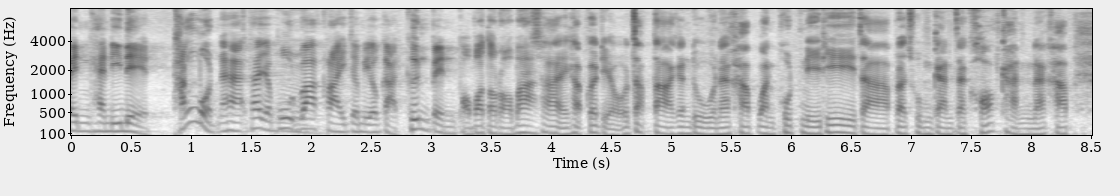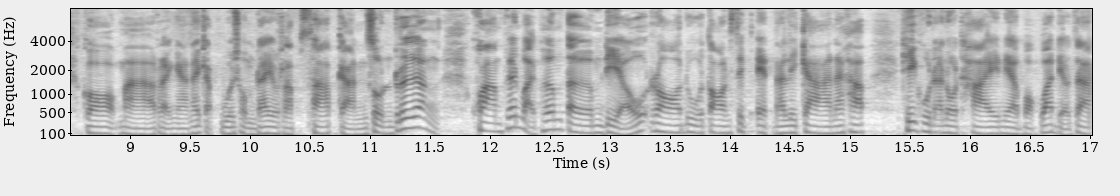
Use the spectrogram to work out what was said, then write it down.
เป็นแคนดิเดตทั้งหมดนะฮะ ถ้าจะพูดว่าใครจะมีโอกาสขึ้นเป็นผบตรบ้าง ใช่ครับ ก็เดี๋ยวจับตากันดูนะครับ วันพุธนี้ที่จะประชุมกันจะเคาะกันนะครับ ก็มารายงานให้กับผู้ชมได้รับทราบกัน ส่วนเรื่องความเคลื่อนไหวเพิ่มเติม เดี๋ยวรอดูตอน 11 นาฬิกานะครับ ที่คุณอนไทยเนี่ยบอกว่าเดี๋ยวจะ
